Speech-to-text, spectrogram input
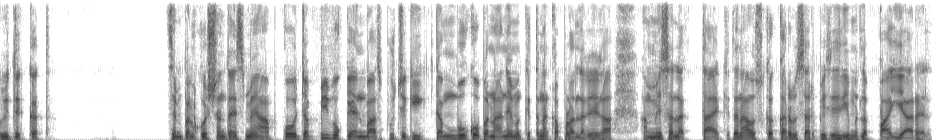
कोई दिक्कत? सिंपल क्वेश्चन था इसमें। आपको जब भी वो कैनवास पूछे कि तंबू को बनाने में कितना कपड़ा लगेगा, हमेशा लगता है कितना उसका कर्व सर्विस एरिया मतलब पाई आर एल।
